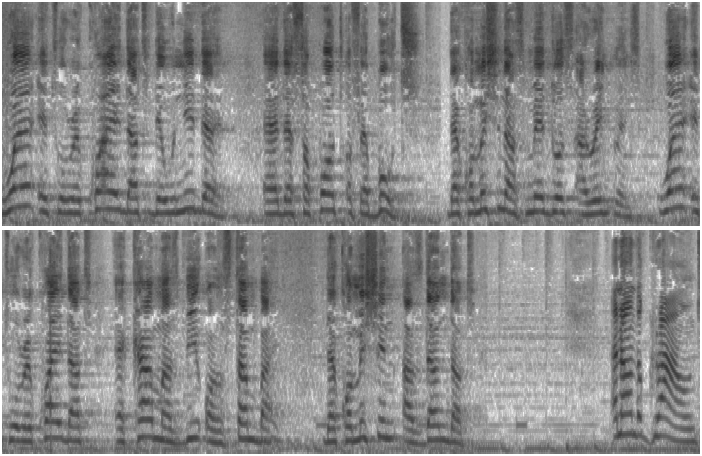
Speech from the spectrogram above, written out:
Where it will require that they will need the, uh, the support of a boat, the Commission has made those arrangements. Where it will require that a car must be on standby, the Commission has done that. And on the ground,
